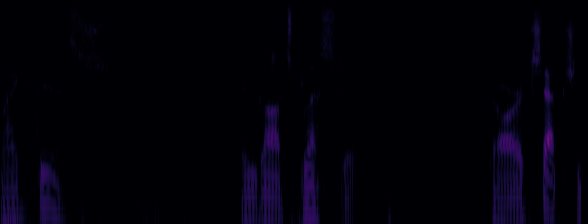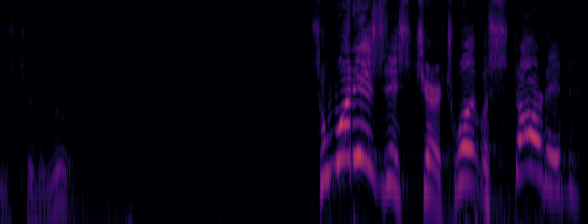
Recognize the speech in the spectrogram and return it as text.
like this. And God's blessed it. There are exceptions to the rule. So, what is this church? Well, it was started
